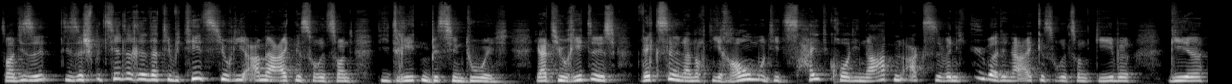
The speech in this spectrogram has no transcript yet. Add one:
sondern diese, diese spezielle Relativitätstheorie am Ereignishorizont, die dreht ein bisschen durch. Ja, theoretisch wechseln dann noch die Raum- und die Zeitkoordinatenachse, wenn ich über den Ereignishorizont gebe, gehe.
